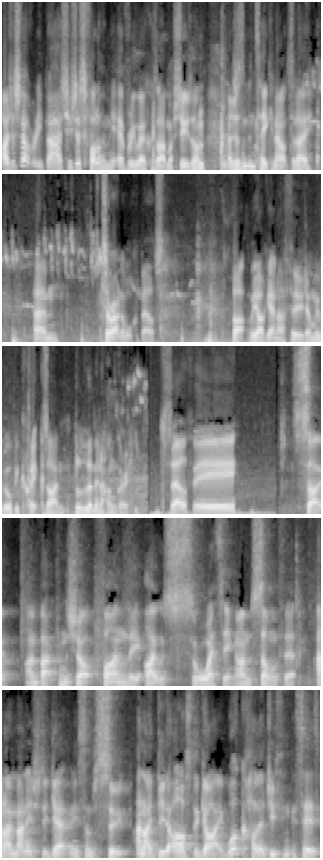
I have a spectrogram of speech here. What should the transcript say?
I just felt really bad she was just following me everywhere because I had my shoes on and just hasn't been taken out today um, so we're out on the Walker Bells but we are getting our food and we will be quick because I'm blooming hungry. Selfie! So, I'm back from the shop. Finally, I was sweating. I'm so unfit. And I managed to get me some soup. And I did ask the guy, what colour do you think this is?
